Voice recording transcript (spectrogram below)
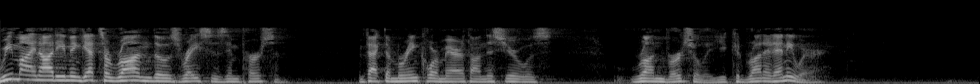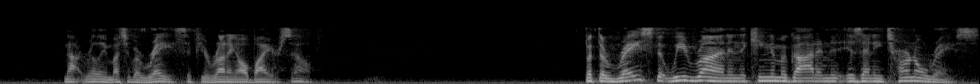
We might not even get to run those races in person. In fact, the Marine Corps Marathon this year was run virtually. You could run it anywhere. Not really much of a race if you're running all by yourself. But the race that we run in the kingdom of God is an eternal race.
